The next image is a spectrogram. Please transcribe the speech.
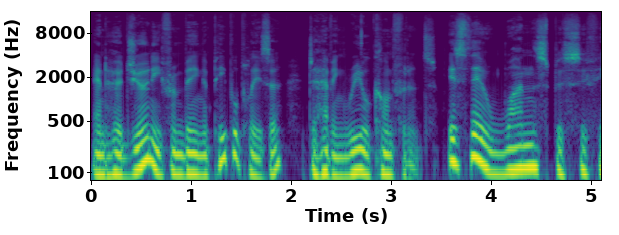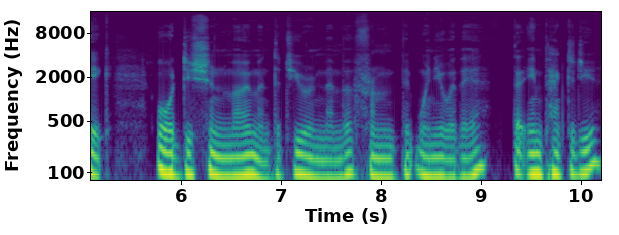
and her journey from being a people pleaser to having real confidence. Is there one specific audition moment that you remember from when you were there that impacted you?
